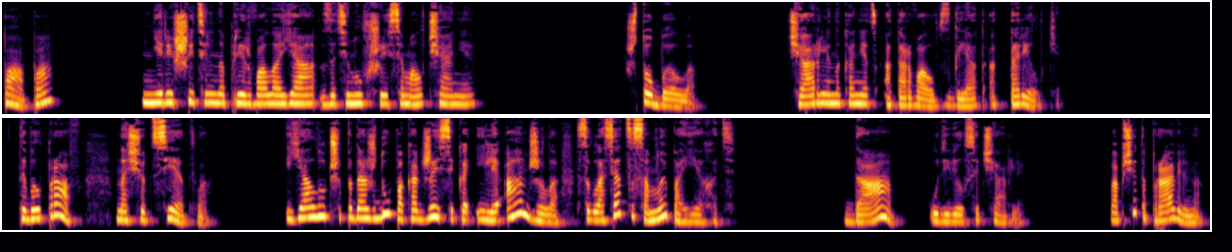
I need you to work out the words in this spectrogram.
«Папа?» — нерешительно прервала я затянувшееся молчание. «Что, Белла?» Чарли, наконец, оторвал взгляд от тарелки. «Ты был прав насчет Сиэтла. Я лучше подожду, пока Джессика или Анджела согласятся со мной поехать». «Да», — удивился Чарли. «Вообще-то правильно.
